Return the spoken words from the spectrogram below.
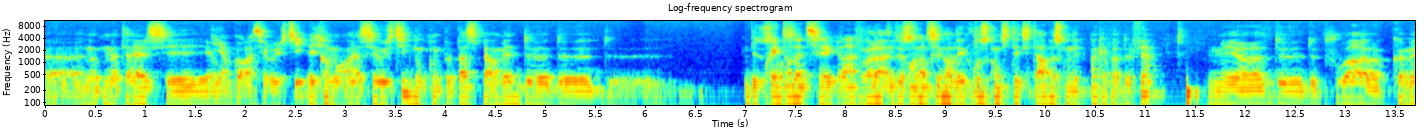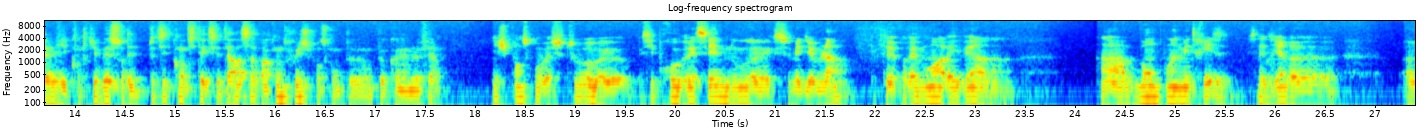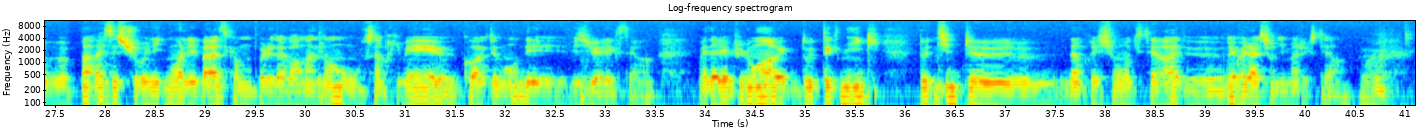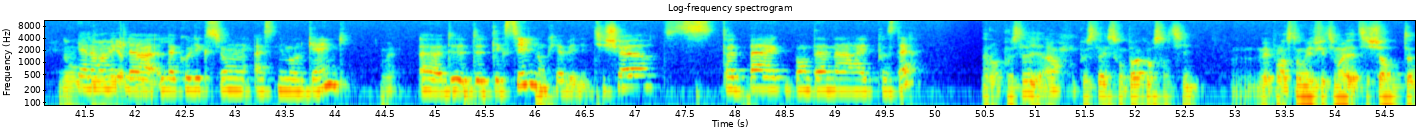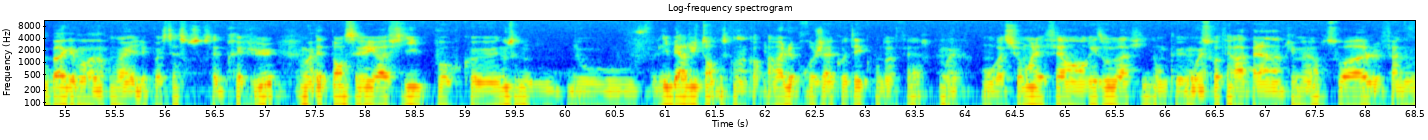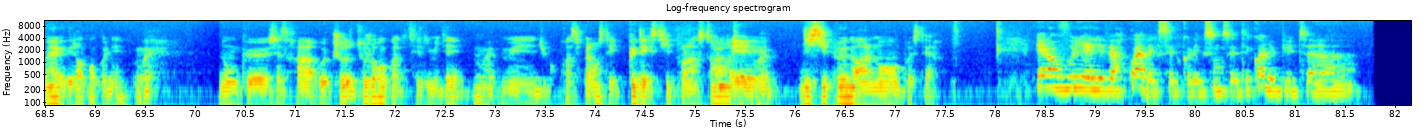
Euh, notre matériel c'est Il est encore assez rustique. est comment assez rustique donc on ne peut pas se permettre de, de, de, de se prétendre être sérigraphe. voilà, et de se lancer dans des grosses quantités etc parce qu'on est incapable de le faire. Mais euh, de, de pouvoir euh, quand même y contribuer sur des petites quantités etc ça par contre oui je pense qu'on peut, on peut quand même le faire. Et je pense qu'on va surtout euh, aussi progresser, nous, avec ce médium-là, de vraiment arriver à un, à un bon point de maîtrise, c'est-à-dire euh, pas rester sur uniquement les bases comme on peut les avoir maintenant, où on s'imprimer correctement des visuels, etc. Mais d'aller plus loin avec d'autres techniques, d'autres types de- d'impression, etc., et de Ouais. révélation d'images, etc. Donc, Et alors euh, avec plein- la, la collection Asnimal Gang Ouais. euh, de, de textiles, donc il y avait des t-shirts, tote bags, bandanas et posters. Alors posters, alors posters ils sont pas encore sortis. Mais pour l'instant oui effectivement il y a t-shirt, tote bag et bandana. Ouais, les posters sont censés être prévus. Ouais. Peut-être pas en sérigraphie pour que nous, ça nous, nous libère du temps, parce qu'on a encore pas mal de projets à côté qu'on doit faire. Ouais. On va sûrement les faire en risographie, donc euh, Ouais. soit faire appel à un imprimeur, soit le faire nous-mêmes avec des gens qu'on connaît. Donc euh, ça sera autre chose, toujours en quantité limitée, Ouais. mais du coup principalement c'était que textile pour l'instant, et Ouais. d'ici peu normalement en poster. Et alors vous vouliez aller vers quoi avec cette collection? C'était quoi le but euh?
